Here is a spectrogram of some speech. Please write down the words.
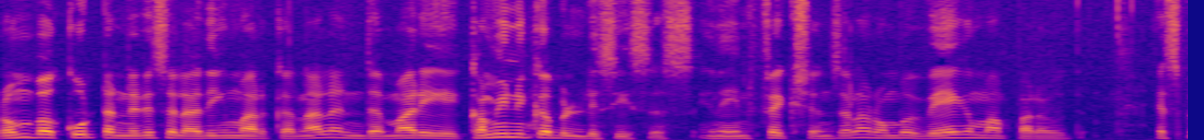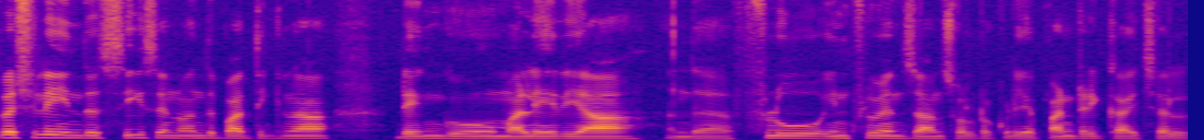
ரொம்ப கூட்ட நெரிசல் அதிகமாக இருக்கிறதுனால இந்த மாதிரி கம்யூனிகபிள் டிசீசஸ் இந்த இன்ஃபெக்ஷன்ஸ் எல்லாம் ரொம்ப வேகமாக பரவுது. எஸ்பெஷலி இந்த சீசன் வந்து பார்த்திங்கன்னா டெங்கு மலேரியா அந்த ஃப்ளூ இன்ஃப்ளூயன்ஸான்னு சொல்கிறக்கூடிய பன்றி காய்ச்சல்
